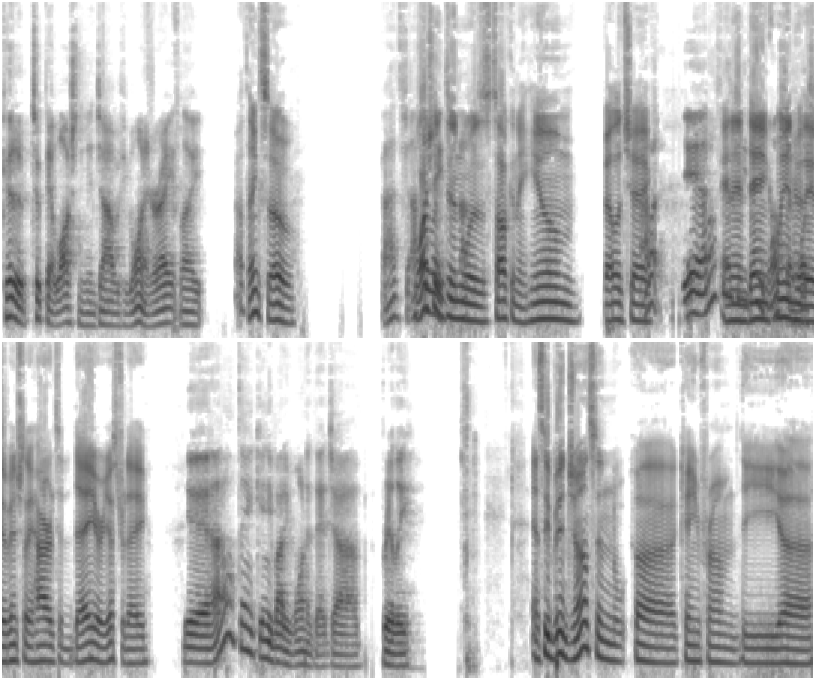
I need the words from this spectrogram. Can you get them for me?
could have took that Washington job if he wanted, right? Like, I think so. I, I Washington like, was talking to him, Belichick. yeah, I don't. and then Dan Quinn, who they eventually hired today or yesterday. Yeah, I don't think anybody wanted that job really. And see, Ben Johnson uh, came from the uh,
